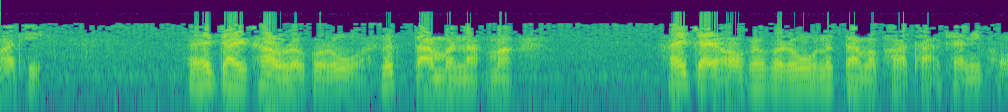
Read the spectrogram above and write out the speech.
มาธิ ให้ใจเข้าเราก็รู้ นึกตามบรรณะมะให้ใจออกเราก็รู้ นึกตามอภาทะแค่นี้พอ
